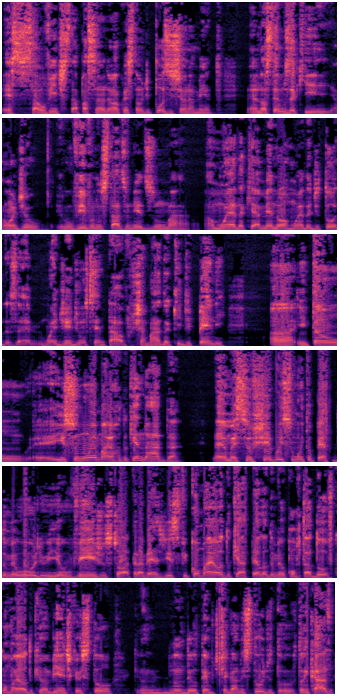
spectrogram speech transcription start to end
essa ouvinte está passando é uma questão de posicionamento. É, nós temos aqui, onde eu, eu vivo nos Estados Unidos, uma, uma moeda que é a menor moeda de todas, é moedinha de um centavo, chamada aqui de penny. Ah, então, é, isso não é maior do que nada. Né? Mas se eu chego isso muito perto do meu olho e eu vejo só através disso, ficou maior do que a tela do meu computador, ficou maior do que o ambiente que eu estou, que não, não deu tempo de chegar no estúdio, estou em casa.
